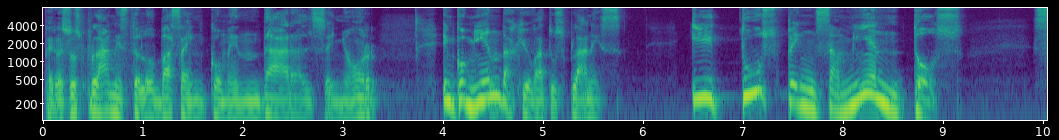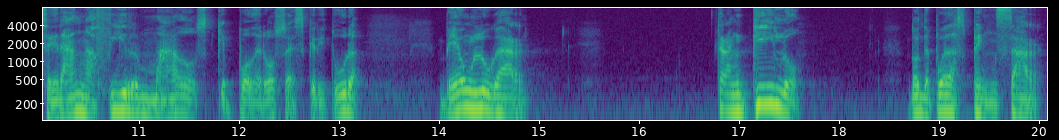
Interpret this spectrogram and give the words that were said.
pero esos planes te los vas a encomendar al Señor. Encomienda a Jehová tus planes y tus pensamientos serán afirmados. Qué poderosa escritura. Ve a un lugar tranquilo donde puedas pensar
